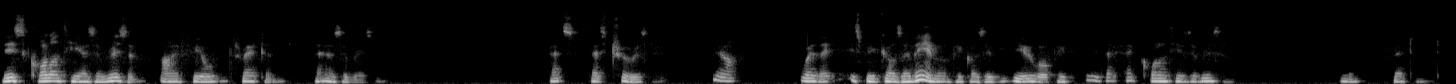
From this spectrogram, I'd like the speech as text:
This quality has arisen. I feel threatened. That has arisen. That's that's true, isn't it? You know, whether it's because of him or because of you, or that, that quality has arisen. Feel threatened.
